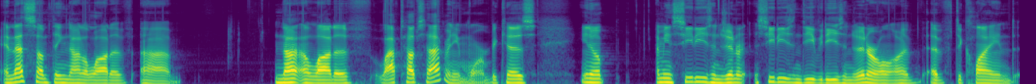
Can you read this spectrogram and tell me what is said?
and that's something not a lot of uh, not a lot of laptops have anymore because you know I mean CDs and gener- CDs and DVDs in general have, have declined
